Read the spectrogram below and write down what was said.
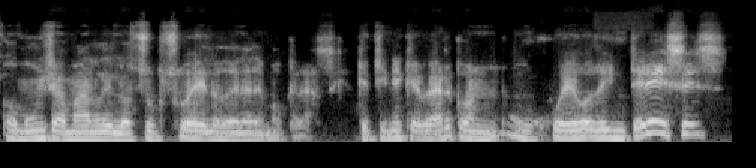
común llamarle los subsuelos de la democracia, que tiene que ver con un juego de intereses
